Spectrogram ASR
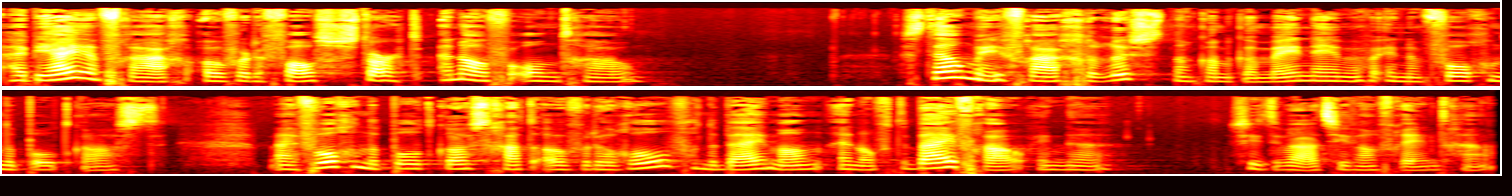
Heb jij een vraag over de valse start en over ontrouw? Stel me je vraag gerust, dan kan ik hem meenemen in een volgende podcast. Mijn volgende podcast gaat over de rol van de bijman en of de bijvrouw in de situatie van vreemdgaan.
